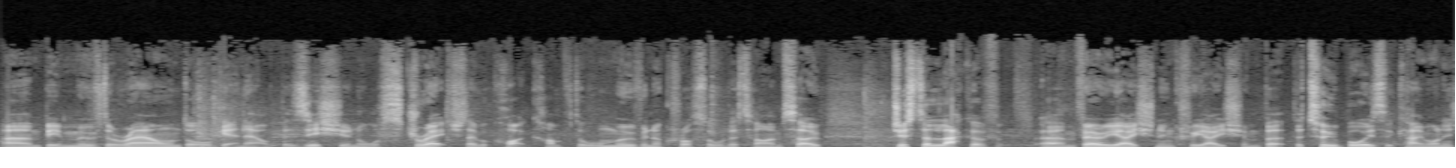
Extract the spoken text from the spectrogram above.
um, being moved around or getting out of position or stretched. They were quite comfortable moving across all the time. So, just a lack of um, variation and creation. But the two boys that came on in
